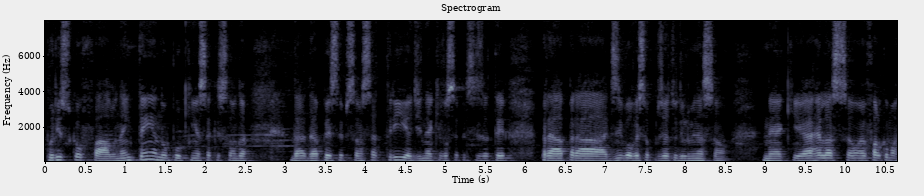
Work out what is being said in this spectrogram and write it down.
Por isso que eu falo, né? Entenda um pouquinho essa questão da, da, da percepção, essa tríade né, que você precisa ter para desenvolver seu projeto de iluminação né, que é a relação, eu falo é uma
